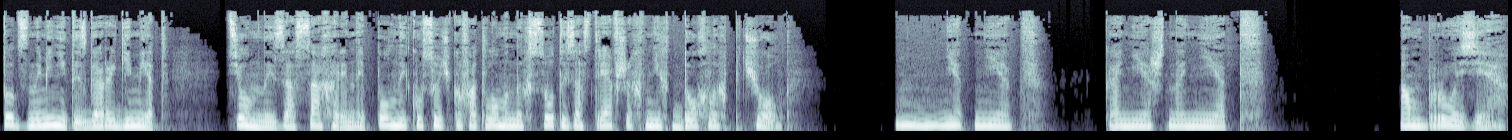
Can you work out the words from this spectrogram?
тот знаменитый с горы Гемет, темный, засахаренный, полный кусочков отломанных сот и застрявших в них дохлых пчел. Нет-нет, конечно, нет. Амброзия.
